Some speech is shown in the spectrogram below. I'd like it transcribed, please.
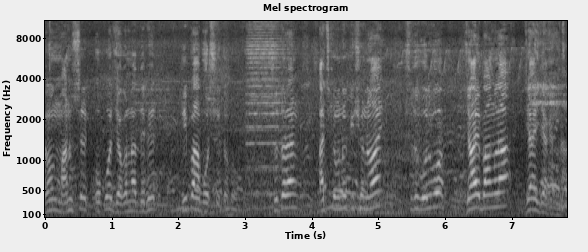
এবং মানুষের ওপর জগন্নাথ দেবের কৃপা বর্ষিত হোক। সুতরাং আজকে অন্য কিছু নয়, শুধু বলব জয় বাংলা জয় জগন্নাথ।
